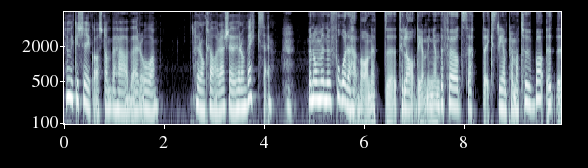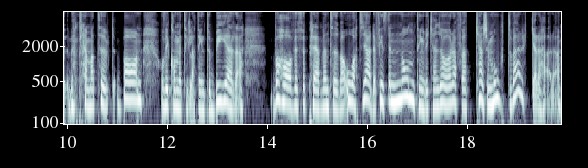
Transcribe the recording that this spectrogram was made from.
hur mycket syrgas de behöver och hur de klarar sig och hur de växer. Men om vi nu får det här barnet eh, till avdelningen, det föds ett extremt prematurt barn och vi kommer till att intubera. Vad har vi för preventiva åtgärder? Finns det någonting vi kan göra för att kanske motverka det här?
